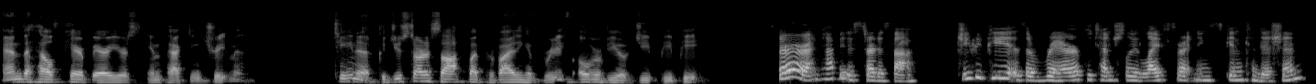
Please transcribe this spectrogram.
and the healthcare barriers impacting treatment. Tina, could you start us off by providing a brief overview of GPP? Sure, I'm happy to start us off. GPP is a rare, potentially life threatening skin condition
